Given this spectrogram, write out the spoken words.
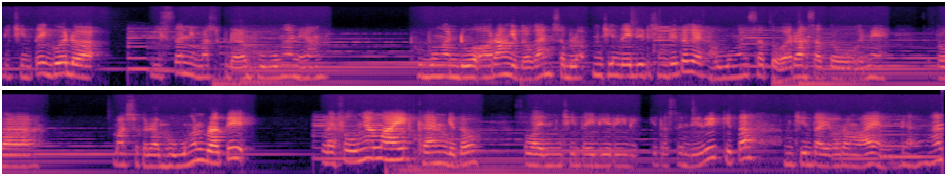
dicintai gue udah bisa nih masuk ke dalam hubungan yang hubungan dua orang gitu kan. Sebelum mencintai diri sendiri itu kan hubungan satu orang satu ini. Setelah masuk ke dalam hubungan berarti levelnya naik kan gitu. Selain mencintai diri kita sendiri kita mencintai orang lain. Dengan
